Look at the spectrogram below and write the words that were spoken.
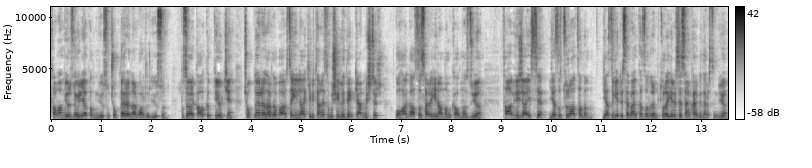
Tamam diyoruz öyle yapalım diyorsun. Çoklu evrenler vardır diyorsun. Bu sefer kalkıp diyor ki çoklu evrenlerde varsa illaki bir tanesi bu şekilde denk gelmiştir. O halde sayıda yine anlamı kalmaz diyor. Tabiri caizse yazı tura atalım. Yazı gelirse ben kazanırım. Tura gelirse sen kaybedersin diyor.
